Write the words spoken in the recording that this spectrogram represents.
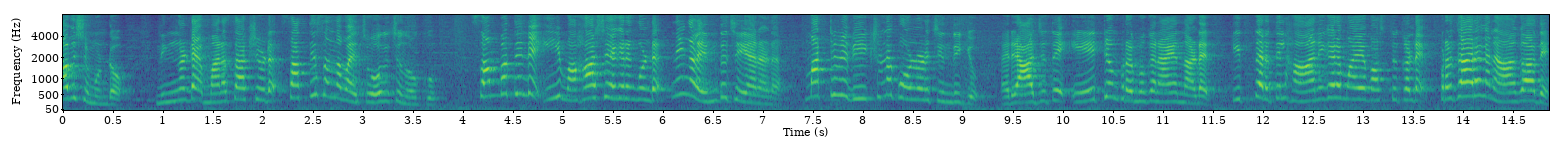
ആവശ്യമുണ്ടോ? നിങ്ങളുടെ മനസാക്ഷിയോട് സത്യസന്ധമായി ചോദിച്ചു നോക്കൂ. സമ്പത്തിന്റെ ഈ മഹാശേഖരം കൊണ്ട് നിങ്ങൾ എന്ത് ചെയ്യാനാണ്? മറ്റൊരു വീക്ഷണകോണിലൂടെ ചിന്തിക്കൂ. രാജ്യത്തെ ഏറ്റവും പ്രമുഖനായ നടൻ ഇത്തരത്തിൽ ഹാനികരമായ വസ്തുക്കളുടെ പ്രചാരകനാകാതെ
